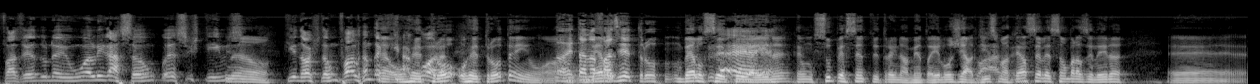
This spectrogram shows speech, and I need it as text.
fazendo nenhuma ligação com esses times Não. que nós estamos falando É, aqui o, agora. retrô, o retrô tem um. Não, a gente tá um na belo- fase retrô. Um belo CT É. aí, né? Tem um super centro de treinamento aí, elogiadíssimo. Claro, Até é. a seleção brasileira é,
